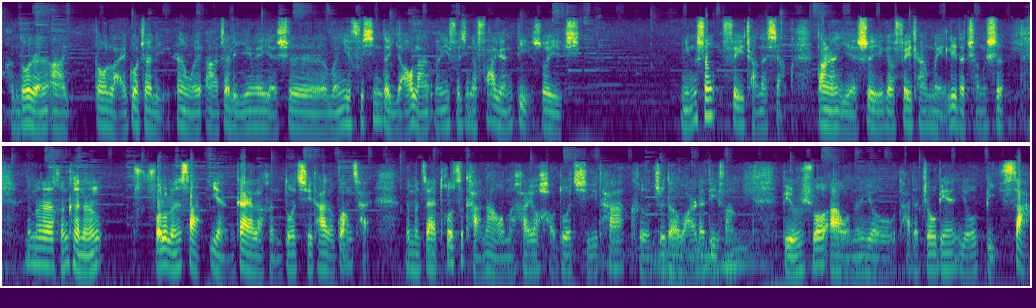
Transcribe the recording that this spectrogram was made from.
很多人啊都来过这里，认为啊这里因为也是文艺复兴的摇篮，文艺复兴的发源地，所以名声非常的响。当然也是一个非常美丽的城市。那么很可能。佛罗伦萨掩盖了很多其他的光彩，那么在托斯卡纳，我们还有好多其他可值得玩的地方，比如说啊，我们有它的周边有比萨，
